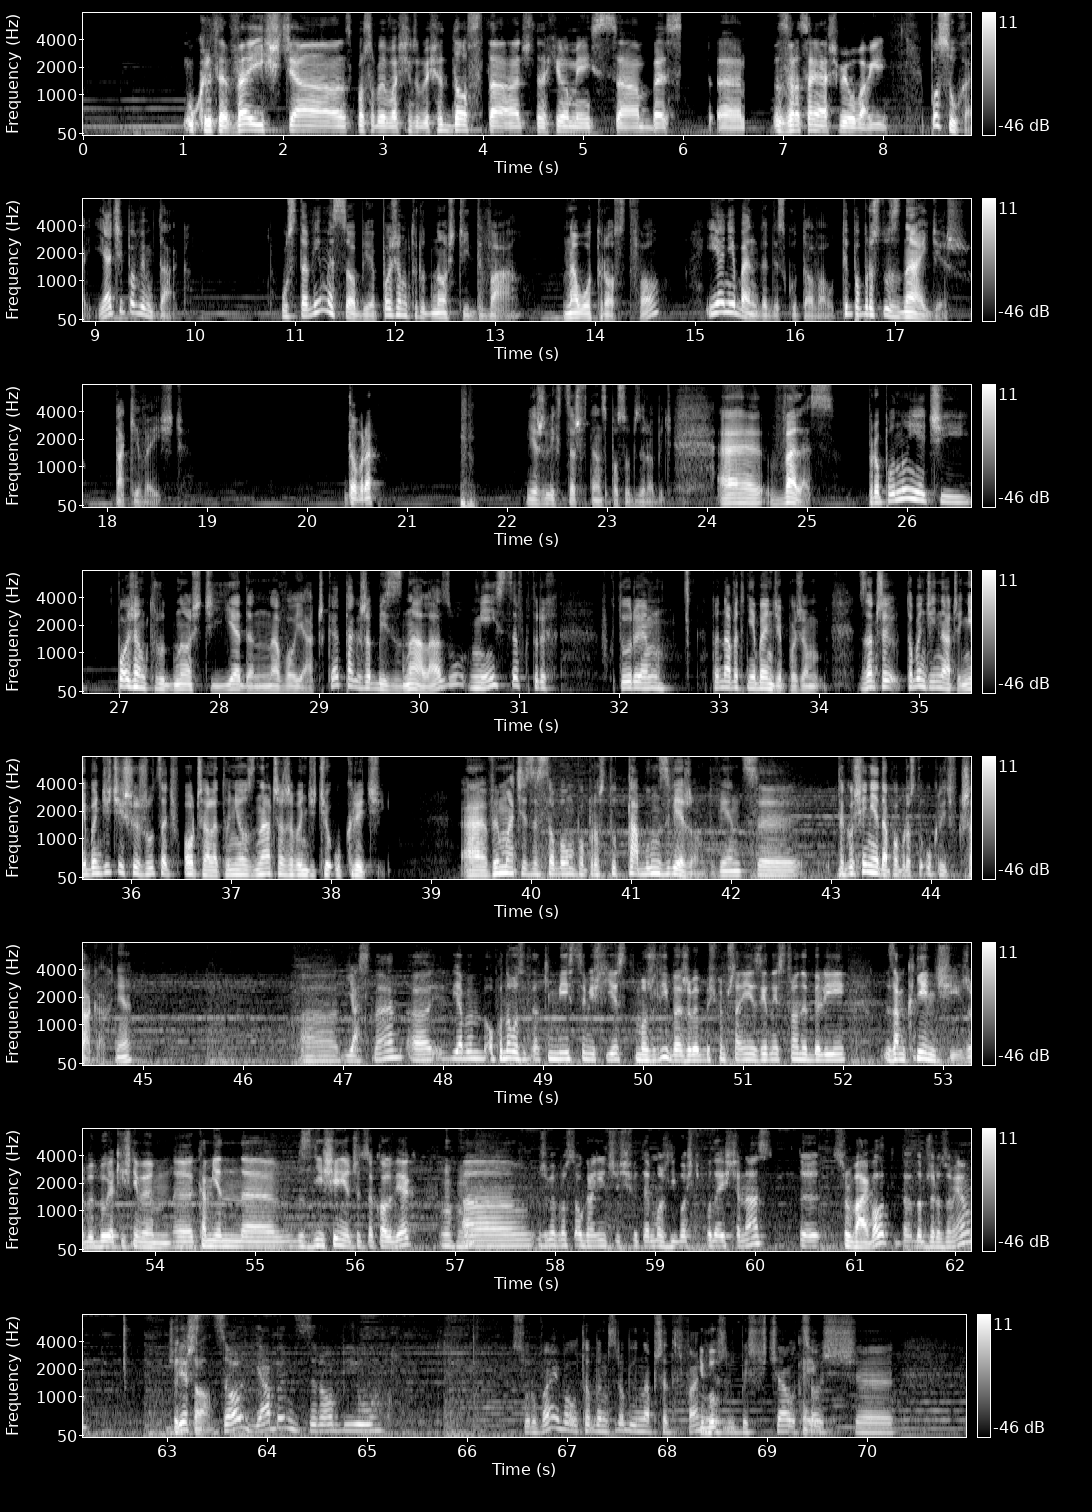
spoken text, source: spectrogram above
ukryte wejścia, sposoby właśnie, żeby się dostać do takiego miejsca bez e, zwracania na siebie uwagi. Posłuchaj, ja ci powiem tak. Ustawimy sobie poziom trudności 2 na łotrostwo i ja nie będę dyskutował. Ty po prostu znajdziesz takie wejście, Dobra. Jeżeli chcesz w ten sposób zrobić. E, Weles, proponuję ci poziom trudności 1 na wojaczkę, tak żebyś znalazł miejsce, w, których, w którym to nawet nie będzie poziom. Znaczy, to będzie inaczej. Nie będziecie się rzucać w oczy, ale to nie oznacza, że będziecie ukryci. E, Wy macie ze sobą po prostu tabun zwierząt, więc y, tego się nie da po prostu ukryć w krzakach, nie? E, jasne. E, ja bym oponował za takim miejscem, jeśli jest możliwe, żebyśmy przynajmniej z jednej strony byli zamknięci, żeby był jakieś, nie wiem, e, kamienne zniesienie czy cokolwiek, Mhm. żeby po prostu ograniczyć te możliwości podejścia nas. Survival, to dobrze rozumiem? Czy Wiesz co? co? Ja bym zrobił. Survival to bym zrobił na przetrwanie, Nie, bo- jeżeli byś chciał Okej. coś.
